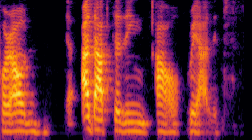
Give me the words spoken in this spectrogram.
for our adapted in our realities.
